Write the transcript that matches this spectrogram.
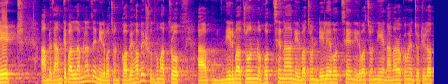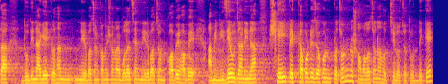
ডেট আমরা জানতে পারলাম না যে নির্বাচন কবে হবে, শুধুমাত্র নির্বাচন হচ্ছে না, নির্বাচন ডিলে হচ্ছে, নির্বাচন নিয়ে নানা রকমের জটিলতা। দুদিন আগেই প্রধান নির্বাচন কমিশনার বলেছেন, নির্বাচন কবে হবে আমি নিজেও জানি না। সেই প্রেক্ষাপটে যখন প্রচণ্ড সমালোচনা হচ্ছিল চতুর্দিকে,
